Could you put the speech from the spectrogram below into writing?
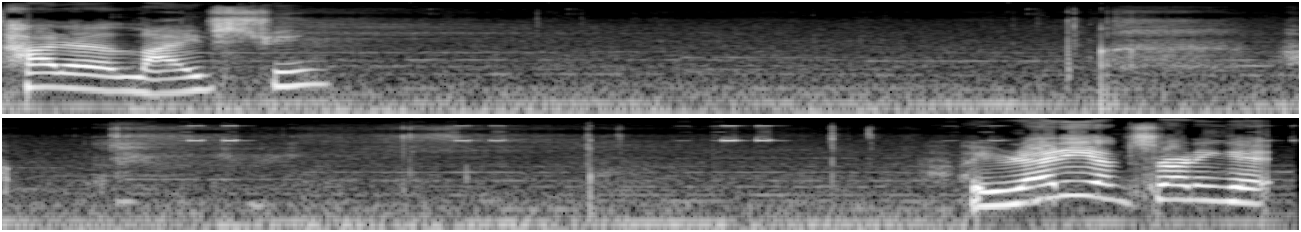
How to live stream? Are you ready? I'm starting it.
